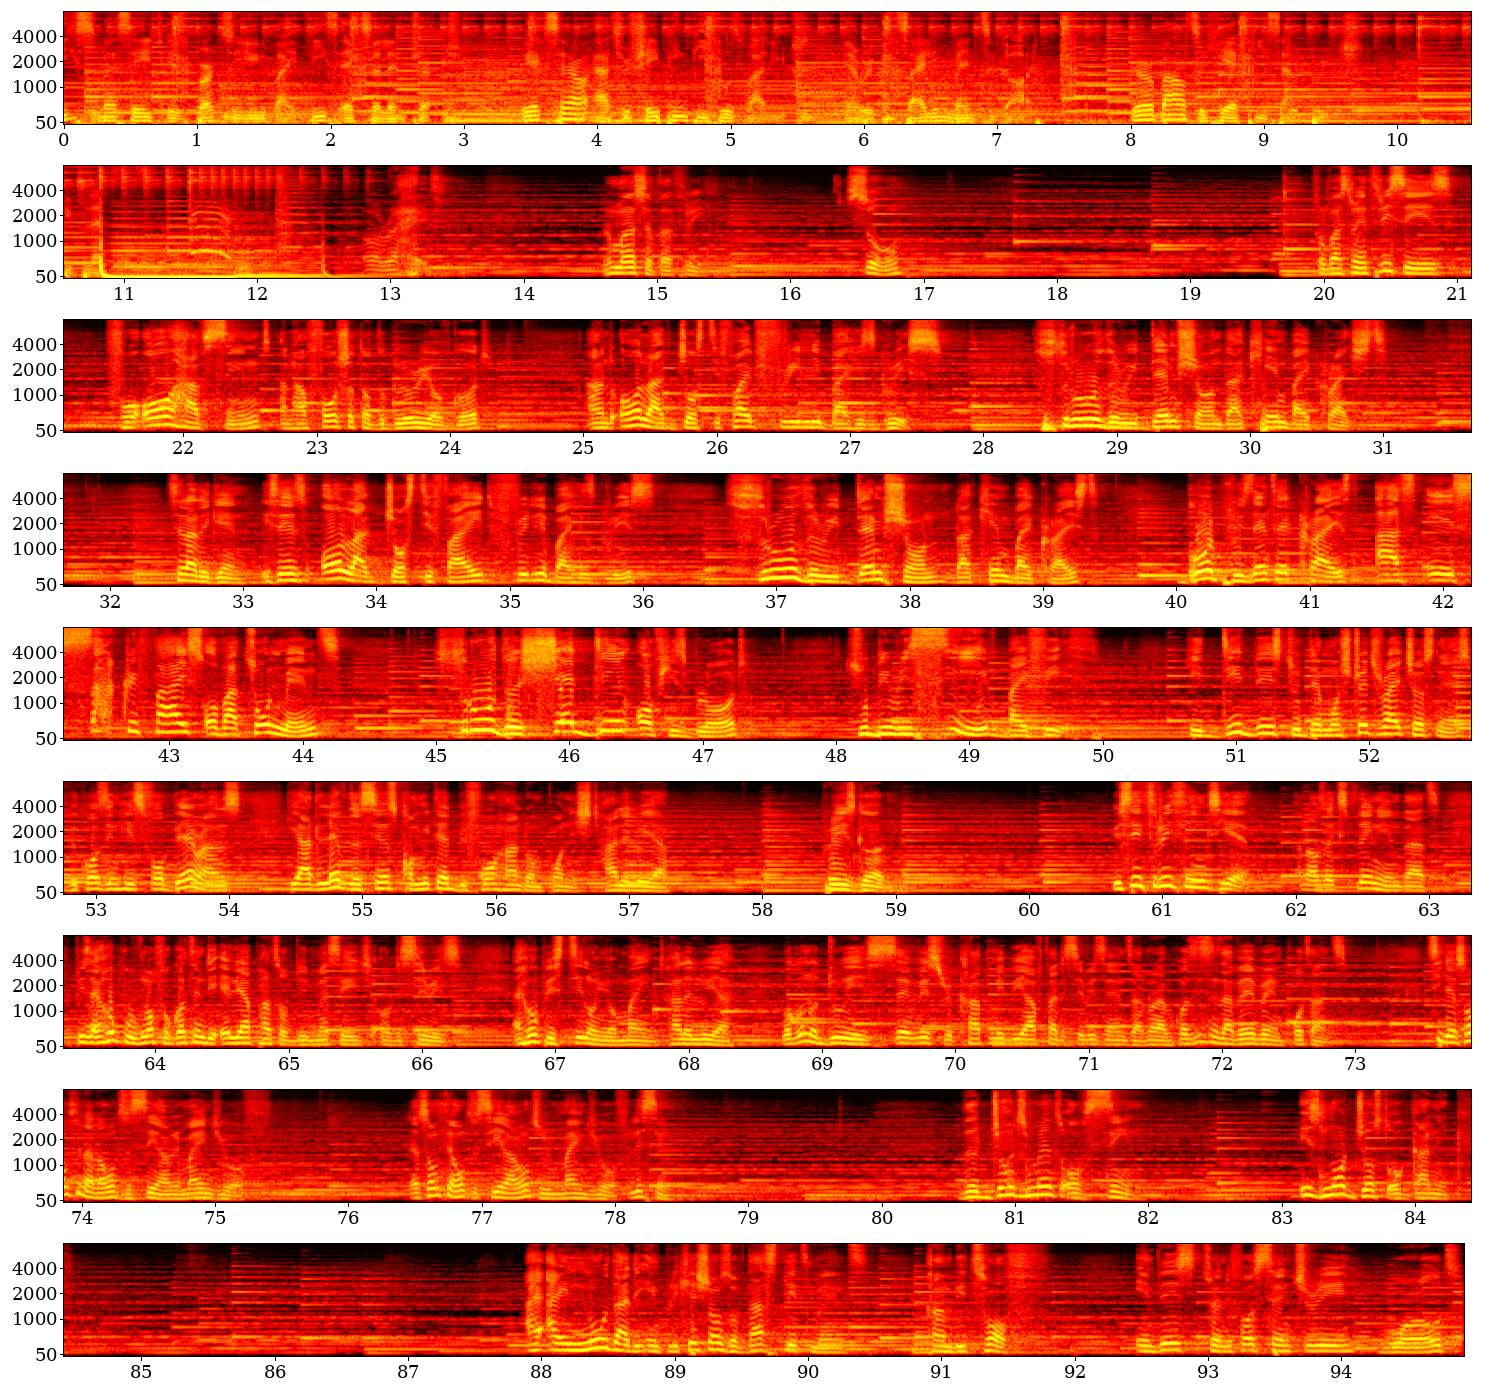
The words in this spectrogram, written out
This message is brought to you by This Excellent Church. We excel at reshaping people's values and reconciling men to God. You're about to hear peace and preach. Be blessed. All right. Romans chapter 3. So, from verse 23 says, For all have sinned and have fall short of the glory of God, and all are justified freely by his grace through the redemption that came by Christ. Say that again. He says, All are justified freely by his grace through the redemption that came by Christ. God presented Christ as a sacrifice of atonement through the shedding of his blood to be received by faith. He did this to demonstrate righteousness because in his forbearance he had left the sins committed beforehand unpunished. Hallelujah. Praise God. You see three things here, and I was explaining that. Please, I hope we've not forgotten the earlier part of the message of the series. I hope it's still on your mind. Hallelujah. We're going to do a service recap maybe after the series ends and all that because these things are very, very important. See, there's something that I want to say and remind you of. There's something I want to say and I want to remind you of. Listen, the judgment of sin is not just organic. I, I know that the implications of that statement can be tough in this 21st century world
